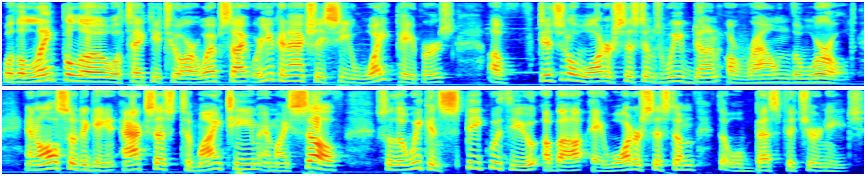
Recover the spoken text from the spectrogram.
Well, the link below will take you to our website where you can actually see white papers of digital water systems we've done around the world and also to gain access to my team and myself so that we can speak with you about a water system that will best fit your needs.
